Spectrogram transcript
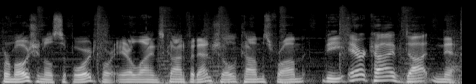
Promotional support for Airlines Confidential comes from thearchive.net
